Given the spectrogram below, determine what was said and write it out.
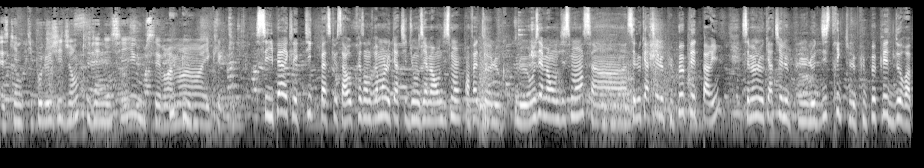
Est-ce qu'il y a une typologie de gens qui viennent ici ou c'est vraiment éclectique C'est hyper éclectique parce que ça représente vraiment le quartier du 11e arrondissement. En fait, le, 11e arrondissement, c'est le quartier le plus peuplé de Paris. C'est même le quartier le, plus, le district le plus peuplé d'Europe.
